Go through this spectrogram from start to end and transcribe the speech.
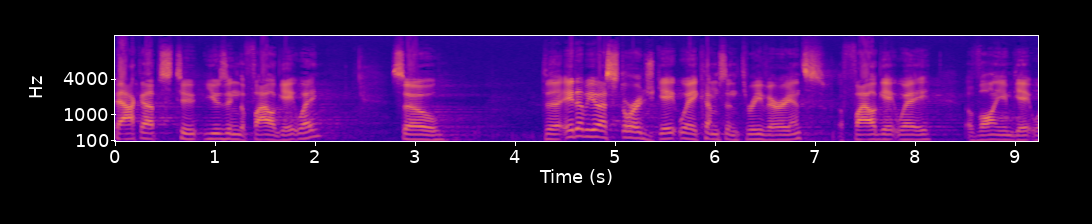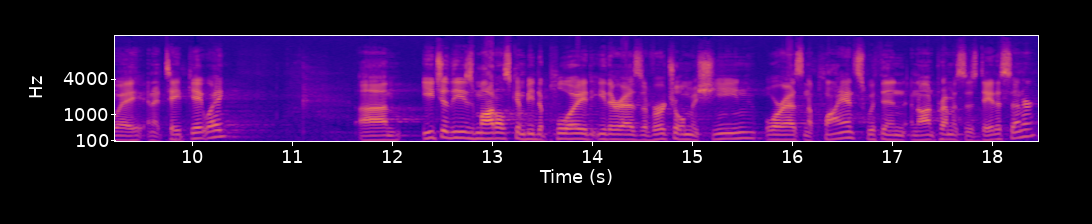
backups to using the file gateway. So the AWS storage gateway comes in three variants, a file gateway, a volume gateway, and a tape gateway. Um, each of these models can be deployed either as a virtual machine or as an appliance within an on-premises data center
